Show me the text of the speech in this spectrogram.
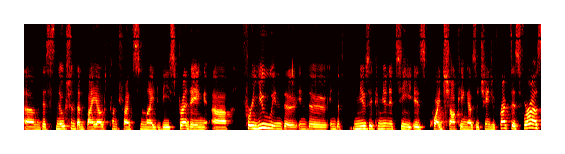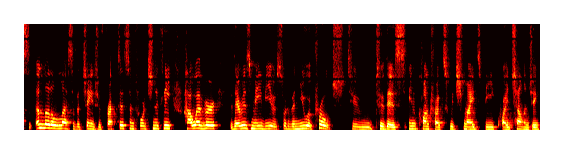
um, this notion that buyout contracts might be spreading uh, for you in the in the in the music community is quite shocking as a change of practice. For us a little less of a change of practice unfortunately. However there is maybe a sort of a new approach to to this in contracts which might be quite challenging.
